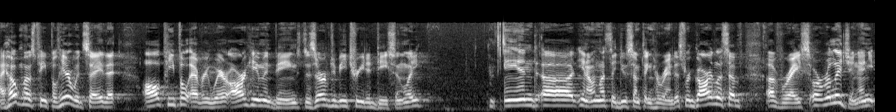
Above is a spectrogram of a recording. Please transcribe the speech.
I hope most people here would say that all people everywhere are human beings, deserve to be treated decently, and uh, you know unless they do something horrendous regardless of, of race or religion and you,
